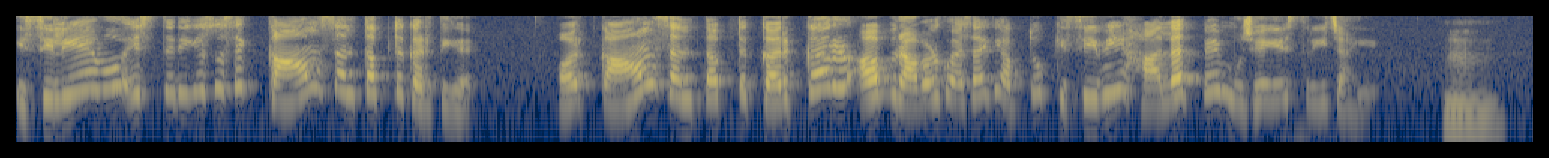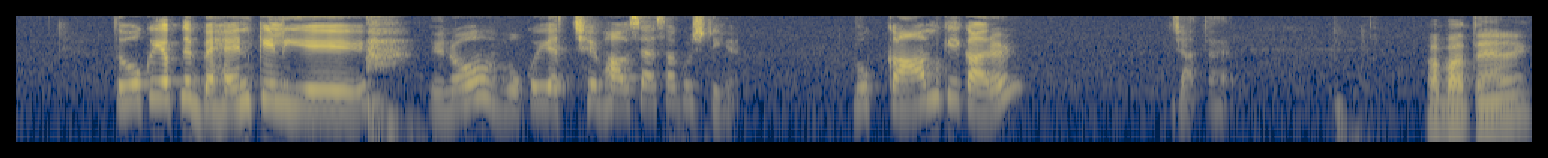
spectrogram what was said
इसीलिए वो इस तरीके से उसे काम संतप्त करती है। और काम संतप्त कर कर अब रावण को ऐसा है कि अब तो किसी भी हालत पे मुझे ये स्त्री चाहिए। हम्म, तो वो कोई अपने बहन के लिए यू you नो know, वो कोई अच्छे भाव से ऐसा कुछ नहीं है। वो काम के कारण जाता है। अब आते हैं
